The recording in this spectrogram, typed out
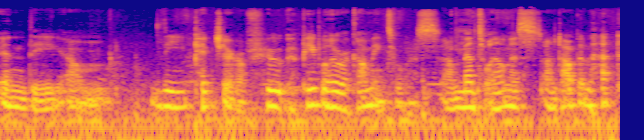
in the um, the picture of who people who are coming to us. Uh, mental illness on top of that.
